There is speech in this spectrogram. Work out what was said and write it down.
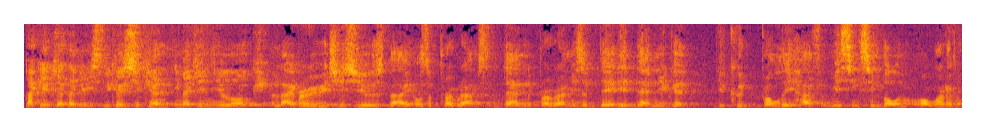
package database because you can imagine you lock a library which is used by other programs and then the program is updated then you get you could probably have a missing symbol or whatever.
